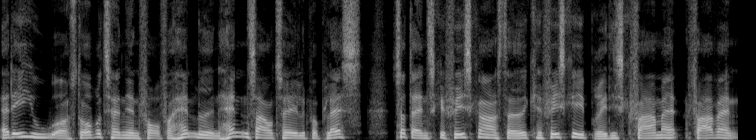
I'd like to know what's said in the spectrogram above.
at EU og Storbritannien får forhandlet en handelsaftale på plads, så danske fiskere stadig kan fiske i britisk farvand.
